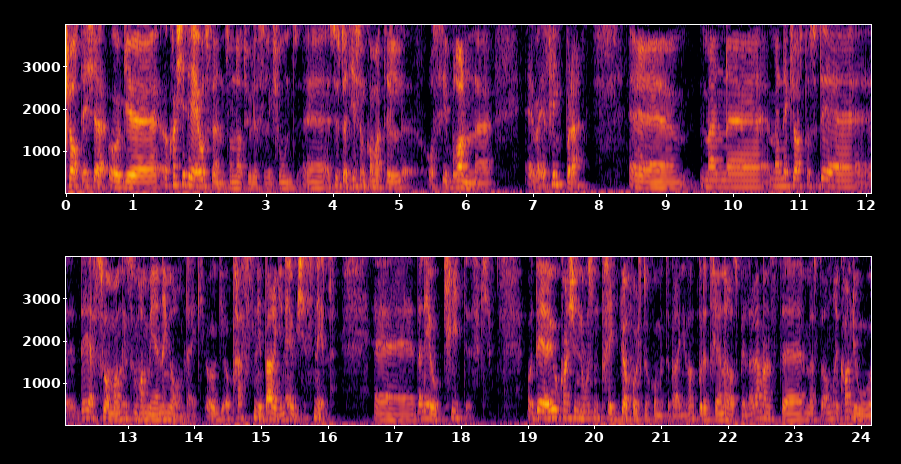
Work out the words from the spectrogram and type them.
klart ikke. Og, eh, og, kanskje det er også en sånn naturlig seleksjon. Eh, jeg syns at de som kommer til oss i Brann, eh, er, flinke på det. Men, men, det er klart, altså det, det, er så mange som har meninger om deg. Og, og pressen i Bergen er jo ikke snill. Den er jo kritisk. Og det er jo kanskje noe som trigger folk til å komme til Bergen. Sant? Både trenere og spillere. Mens det, mens det andre kan jo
